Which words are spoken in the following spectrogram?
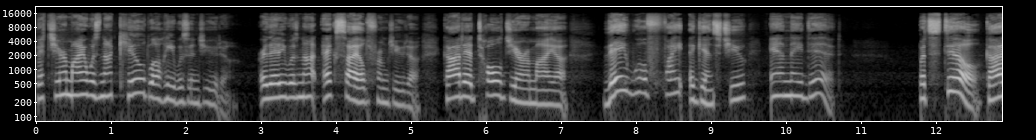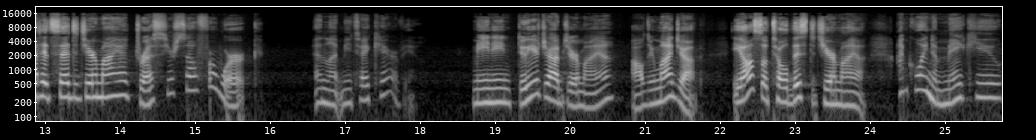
that Jeremiah was not killed while he was in Judah or that he was not exiled from Judah. God had told Jeremiah, they will fight against you, and they did. But still, God had said to Jeremiah, dress yourself for work and let me take care of you. Meaning, do your job, Jeremiah, I'll do my job. He also told this to Jeremiah I'm going to make you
